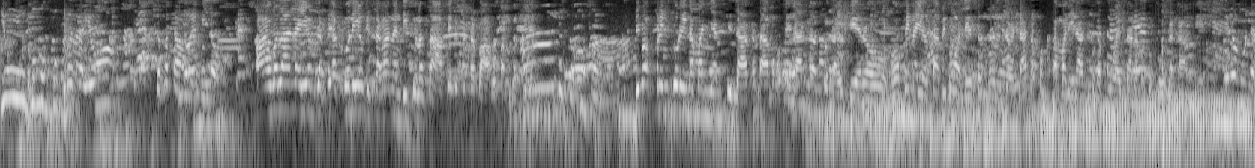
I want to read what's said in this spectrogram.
yung bumugbog ba sa'yo? Dapat tao. Ah, wala na yun kasi actually yung isa nga nandito na sa akin nagtatrabaho pang gabi. Ba? Di ba, friend ko rin naman yan sila, kasama ko sa ilan ng tulay. Pero okay na yun, sabi ko nga, lesson learned. Lahat ng pagkakamali natin sa buhay, sana matutunan namin. Pero muna,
